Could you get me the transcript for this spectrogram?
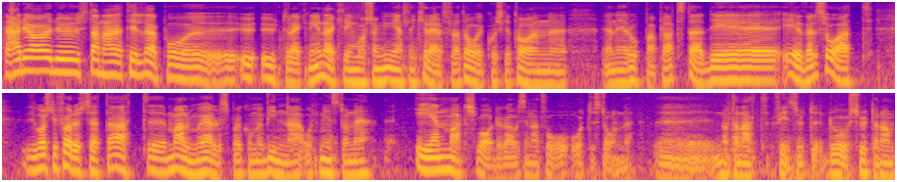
Nej, jag, du stannar till där på uh, uträkningen där kring vad som egentligen krävs för att AIK ska ta en, eh, en Europaplats där. Det är väl så att vi måste förutsätta att eh, Malmö och Elfsborg kommer vinna åtminstone en match vardera av sina två återstående. Eh, något annat finns inte. Då slutar de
